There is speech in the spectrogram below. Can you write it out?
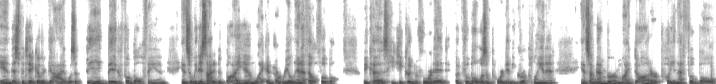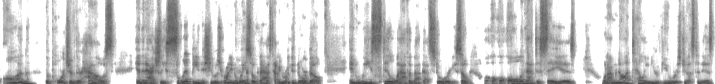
and this particular guy was a big, big football fan, and so we decided to buy him like a, a real NFL football because he, he couldn't afford it, but football was important to him. He grew up playing it. And so I remember my daughter putting that football on the porch of their house and then actually slipping as she was running away so fast, having to ring the doorbell. And we still laugh about that story. So, all of that to say is what I'm not telling your viewers, Justin, is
